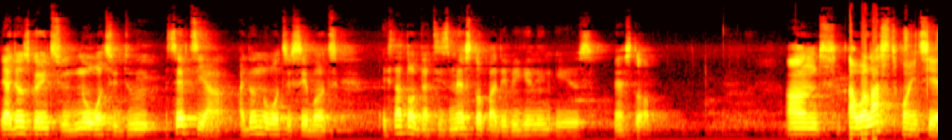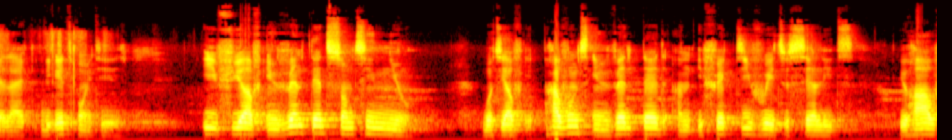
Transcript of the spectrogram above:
you're just going to know what to do except yeah i don't know what to say but a startup that is messed up at the beginning is messed up and our last point here like the eighth point is if you have invented something new but you have haven't invented an effective way to sell it you have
